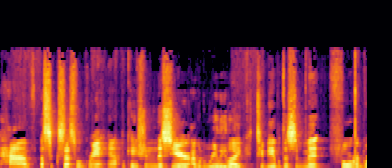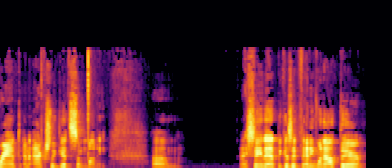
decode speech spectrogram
have a successful grant application. This year, I would really like to be able to submit for a grant and actually get some money. Um, and I say that because if anyone out there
